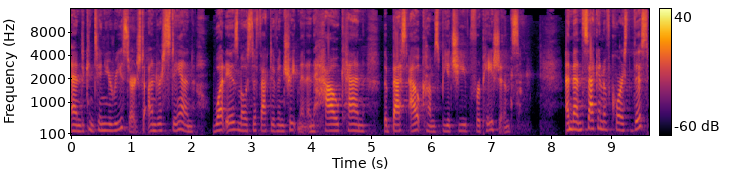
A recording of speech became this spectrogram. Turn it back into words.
and continue research to understand what is most effective in treatment and how can the best outcomes be achieved for patients. And then second, of course, this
